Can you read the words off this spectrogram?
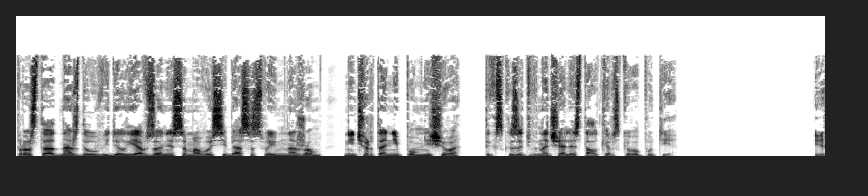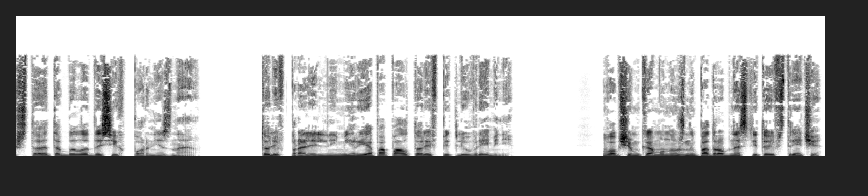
Просто однажды увидел я в зоне самого себя со своим ножом, ни черта не помнящего, так сказать, в начале сталкерского пути. И что это было, до сих пор не знаю. То ли в параллельный мир я попал, то ли в петлю времени. В общем, кому нужны подробности той встречи,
